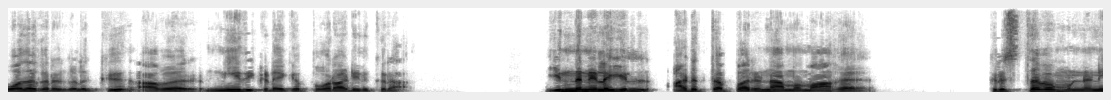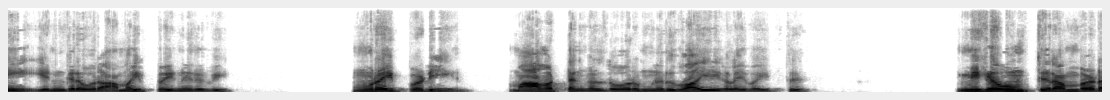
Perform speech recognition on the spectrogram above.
போதகர்களுக்கு அவர் நீதி கிடைக்க போராடி இருக்கிறார் இந்த நிலையில் அடுத்த பரிணாமமாக கிறிஸ்தவ முன்னணி என்கிற ஒரு அமைப்பை நிறுவி முறைப்படி மாவட்டங்கள் தோறும் நிர்வாகிகளை வைத்து மிகவும் திறம்பட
